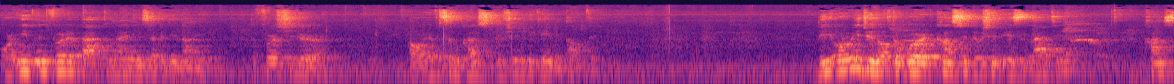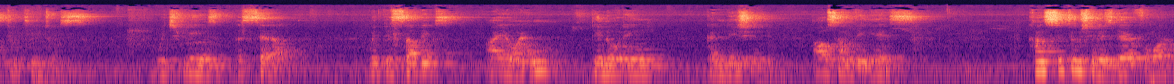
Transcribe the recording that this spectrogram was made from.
or even further back to 1979, the first year our FSM Constitution became adopted. The origin of the word constitution is Latin, constitutus, which means the setup, with the suffix ion denoting condition, how something is. Constitution is therefore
